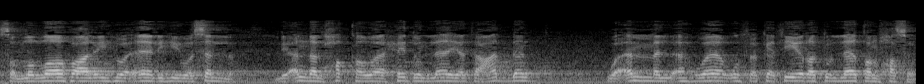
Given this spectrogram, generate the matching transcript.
صلى الله عليه وآله وسلم لأن الحق واحد لا يتعدد وأما الأهواء فكثيرة لا تنحصر.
